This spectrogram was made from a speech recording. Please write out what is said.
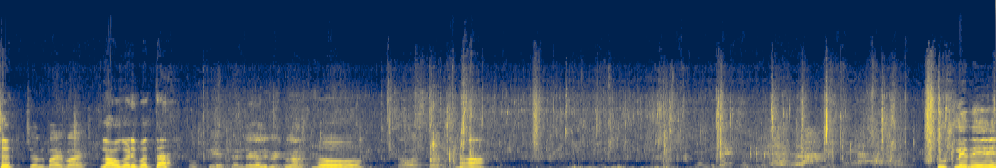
चल. चल बाय बाय लाव गाडी पत्ता. ओके संध्याकाळी भेटू हा? हो हो. हां. तुटली ती?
